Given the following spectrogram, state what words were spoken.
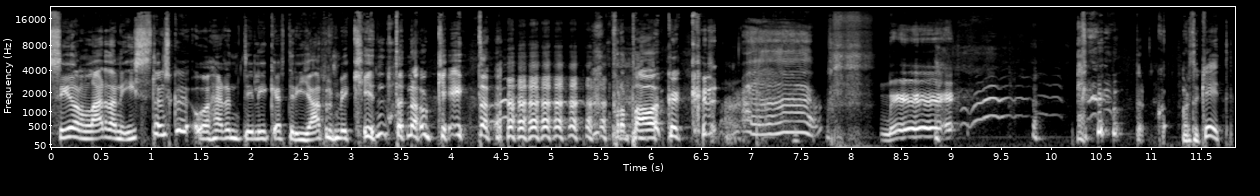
Síðan hann lærði hann íslensku og hermdi líka eftir jarmi kindana og geitana. Bara páa kukkur Var þetta geit?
